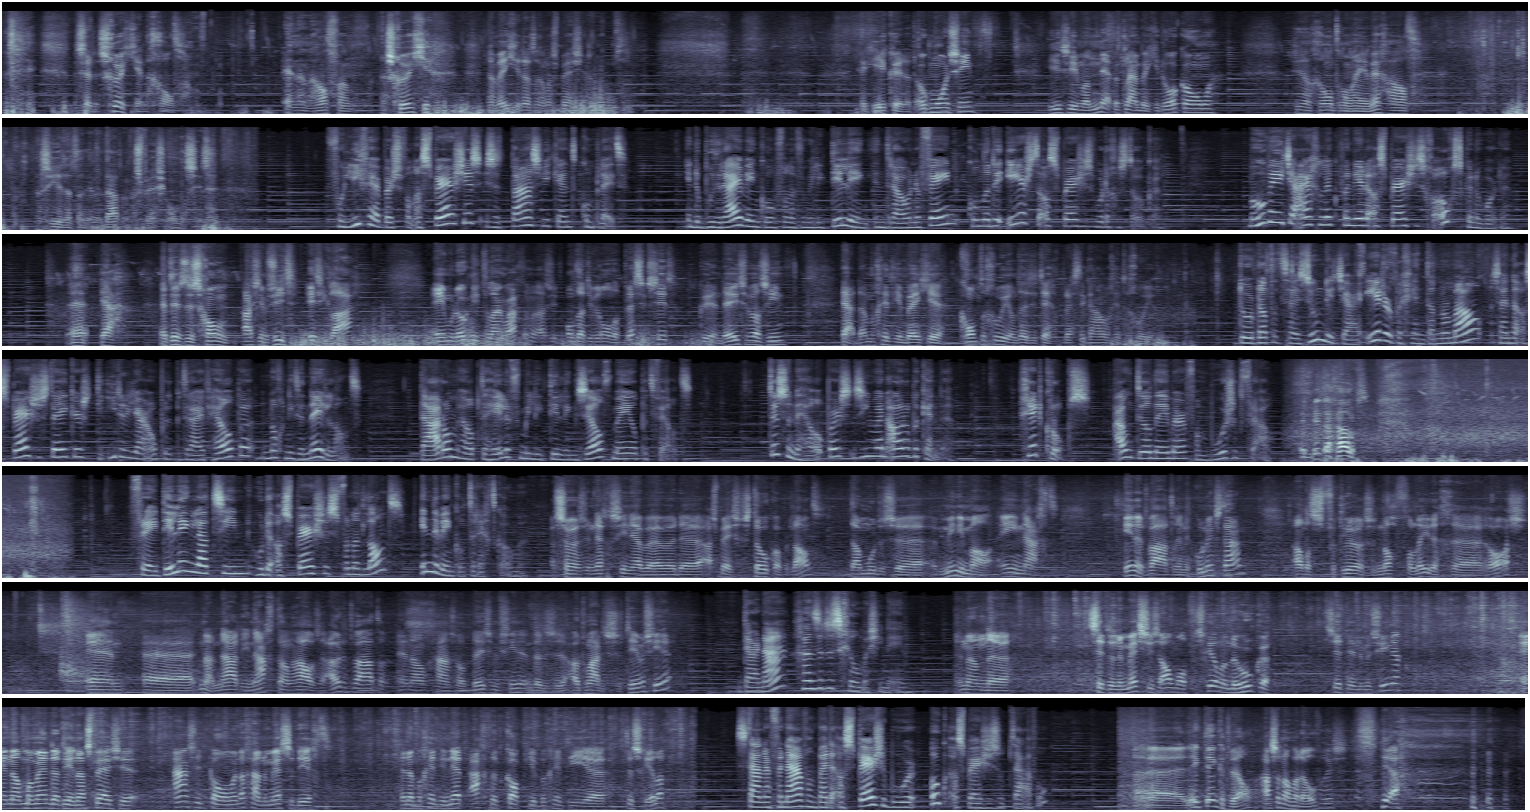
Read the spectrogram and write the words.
er zit een scheurtje in de grond. En aan de hand van een scheurtje, dan weet je dat er een asperge aankomt. Kijk, hier kun je dat ook mooi zien. Hier zie je hem net een klein beetje doorkomen. Als je dan grond eromheen weghaalt, dan zie je dat er inderdaad een asperge onder zit. Voor liefhebbers van asperges is het paasweekend compleet. In de boerderijwinkel van de familie Dilling in Drouwenerveen konden de eerste asperges worden gestoken. Maar hoe weet je eigenlijk wanneer de asperges geoogst kunnen worden? Eh, ja, het is dus gewoon, als je hem ziet, is hij klaar. En je moet ook niet te lang wachten, want als omdat hij weer onder plastic zit, kun je in deze wel zien. Ja, dan begint hij een beetje krom te groeien, omdat hij tegen plastic aan begint te groeien. Doordat het seizoen dit jaar eerder begint dan normaal, zijn de aspergestekers die ieder jaar op het bedrijf helpen nog niet in Nederland. Daarom helpt de hele familie Dilling zelf mee op het veld. Tussen de helpers zien we een oude bekende. Geert Krops, oud-deelnemer van Boer Zoekt Vrouw. Het witte goud. Free Dilling laat zien hoe de asperges van het land in de winkel terechtkomen. Zoals we net gezien hebben, hebben we de asperges gestoken op het land. Dan moeten ze minimaal één nacht in het water in de koeling staan. Anders verkleuren ze nog volledig uh, roze. En uh, nou, na die nacht dan halen ze uit het water en dan gaan ze op deze machine, dat is de automatische sorteermachine. Daarna gaan ze de schilmachine in. En dan uh, zitten de mesjes allemaal op verschillende hoeken zitten in de machine. En op het moment dat hij een asperge aan ziet komen, dan gaan de messen dicht. En dan begint hij net achter het kopje begint hij, uh, te schillen. Staan er vanavond bij de aspergeboer ook asperges op tafel? Uh, ik denk het wel, als er nog wat over is. ja.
